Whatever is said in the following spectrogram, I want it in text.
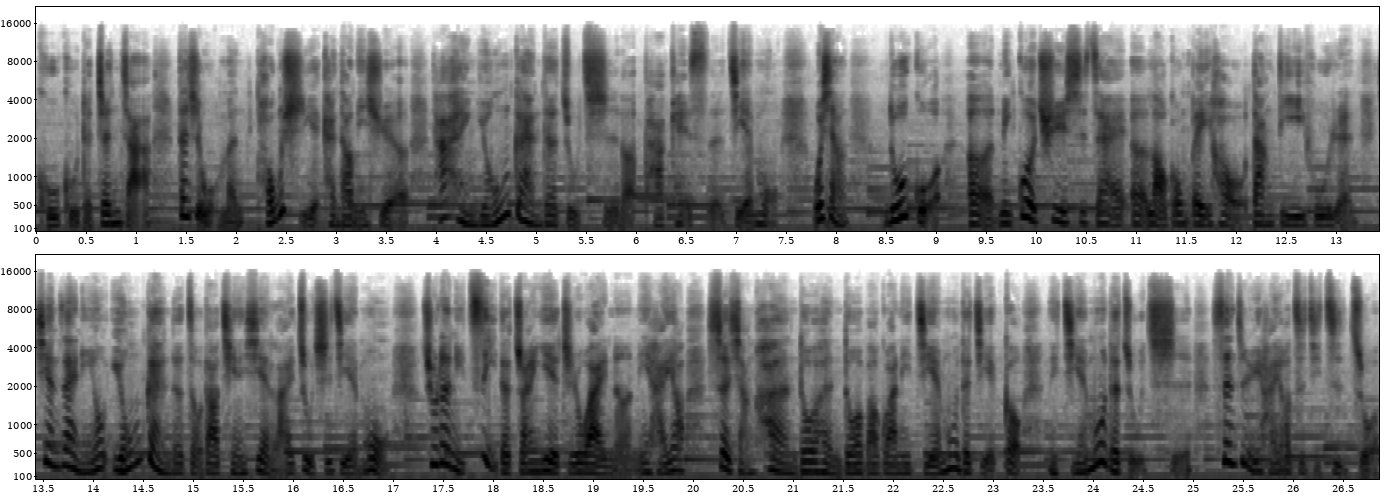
苦苦的挣扎。但是我们同时也看到米雪儿，她很勇敢的主持了 Podcast 的节目。我想，如果呃你过去是在呃老公背后当第一夫人，现在你又勇敢的走到前线来主持节目，除了你自己的专业之外呢，你还要设想很多很多，包括你节目的结构、你节目的主持，甚至于还要自己制作。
